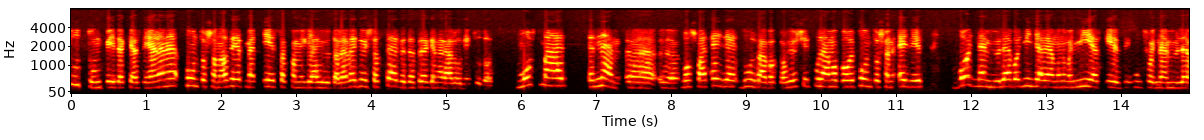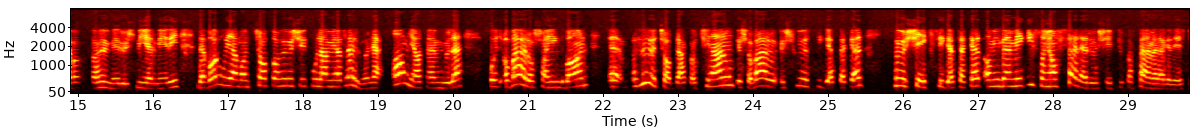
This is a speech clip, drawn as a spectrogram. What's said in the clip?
tudtunk védekezni ellene, pontosan azért, mert éjszaka még lehűlt a levegő, és a szervezet regenerálódni tudott. Most már nem, most már egyre durvábbak a hőséghullámok, ahol pontosan egyrészt vagy nem hű le, vagy mindjárt elmondom, hogy miért érzi úgy, hogy nem hű le, a hőmérő is miért méri, de valójában csak a hőséghullám miatt lehűlne. Amiatt nem hű le, hogy a városainkban eh, hőcsapdákat csinálunk, és a város és hőszigeteket, hőségszigeteket, amiben még iszonyan felerősítjük a felmelegedést.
